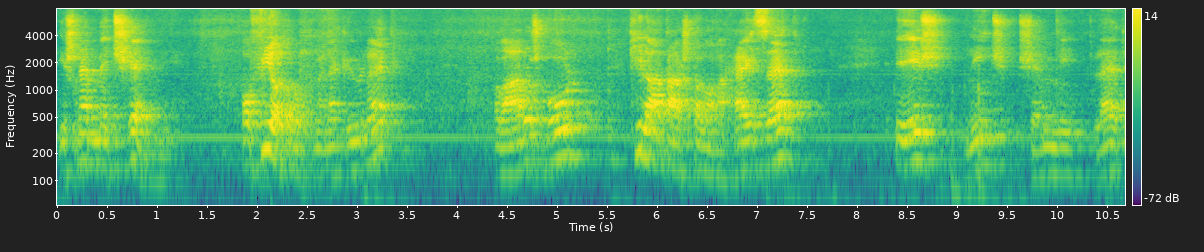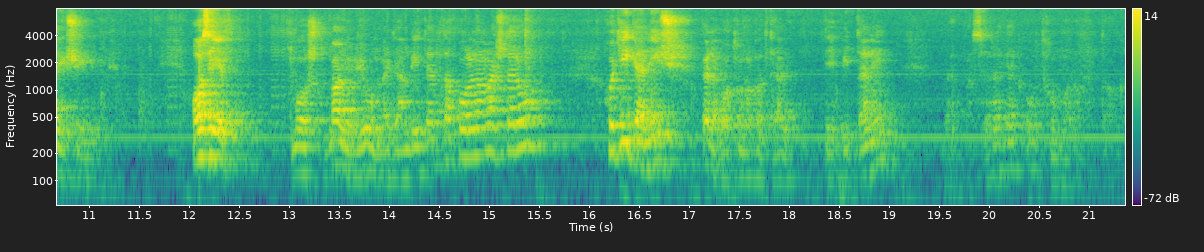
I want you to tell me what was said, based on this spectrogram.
és nem megy semmi. A fiatalok menekülnek a városból, kilátástalan a helyzet, és nincs semmi lehetőségük. Azért most nagyon jól megemlítette a polgármester úr, hogy igenis öreg otthonokat kell építeni, mert a szeregek otthon maradtak.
